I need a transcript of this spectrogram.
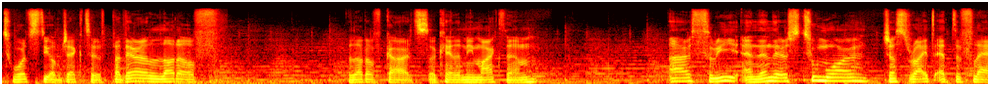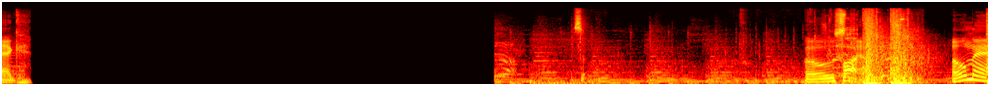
towards the objective, but there are a lot of a lot of guards. Okay, let me mark them. R3, and then there's two more just right at the flag. So- Oh Fuck. snap! Oh man!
